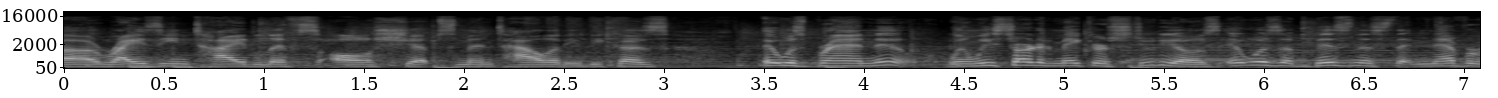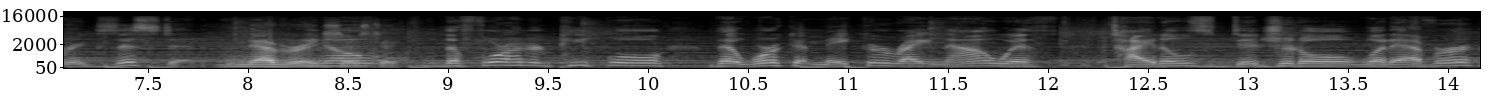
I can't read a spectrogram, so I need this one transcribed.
uh, rising tide lifts all ships mentality because it was brand new. When we started Maker Studios, it was a business that never existed. Never you existed. Know, the 400 people that work at Maker right now with titles, digital, whatever,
